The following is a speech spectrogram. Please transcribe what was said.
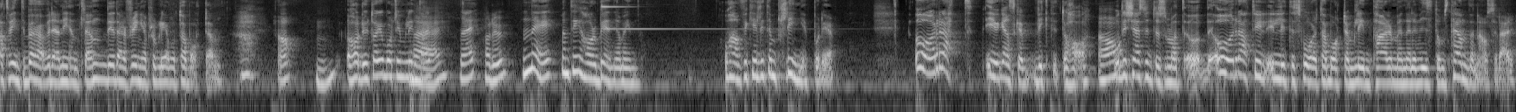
att vi inte behöver den egentligen. Det är därför inga problem att ta bort den. Ja. Har du tagit bort din blindtarm? Nej. Nej. Har du? Nej, men det har Benjamin. Och han fick en liten pling på det. Örat är ju ganska viktigt att ha. Ja. Och det känns inte som att örat är lite svårare att ta bort än blindtarmen eller visdomständerna och sådär.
